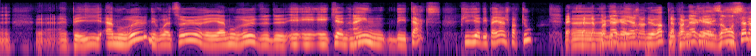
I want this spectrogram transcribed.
euh, un pays amoureux des voitures et amoureux de, de et, et- et qui a une haine des taxes. Puis il y a des payages partout. Ben, Euh, la première des voyages raison- en Europe. la pour- première au raison, c'est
